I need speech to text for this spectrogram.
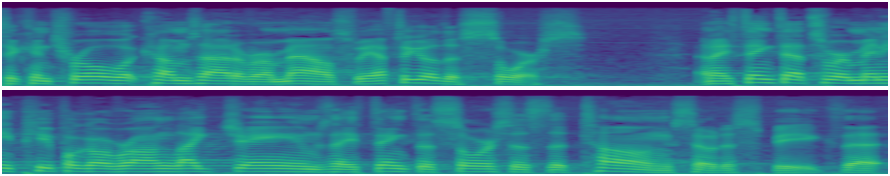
to control what comes out of our mouths, we have to go to the source. And I think that's where many people go wrong. Like James, they think the source is the tongue, so to speak, that,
